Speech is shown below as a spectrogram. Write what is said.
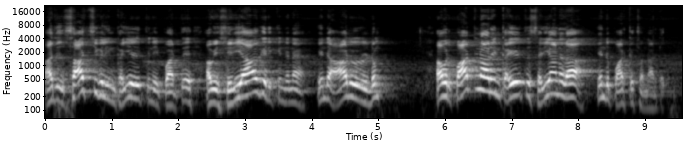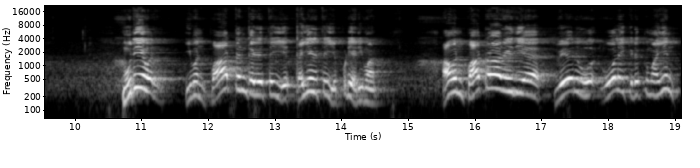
அதில் சாட்சிகளின் கையெழுத்தினை பார்த்து அவை சரியாக இருக்கின்றன என்று ஆரூரிடம் அவர் பாட்டனாரின் கையெழுத்து சரியானதா என்று பார்க்க சொன்னார்கள். முதியவர் இவன் பாட்டன் கையெழுத்தை கையெழுத்தை எப்படி அறிவான் அவன் பாட்டனார் எழுதிய வேறு ஓ- ஓலை கிடக்குமாயின்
